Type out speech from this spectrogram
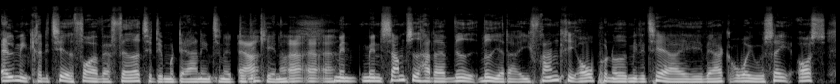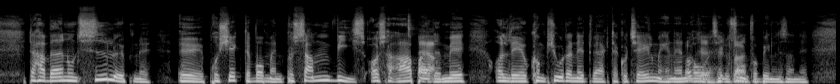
almen krediteret for at være fader til det moderne internet, det Ja, vi kender. ja, ja, ja. Men, men samtidig har der, ved, ved jeg der i Frankrig og på noget militærværk over i USA også, der har været nogle sideløbende øh, projekter, hvor man på samme vis også har arbejdet Ja. med at lave computernetværk, der kunne tale med hinanden Okay, over telefonforbindelserne. Det er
